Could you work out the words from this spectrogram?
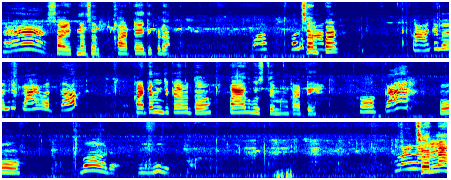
हा. साईडनं चल काटे आहे तिकडं. पण- पण चल पण काटे म्हणजे काय होतं? काटे म्हणजे काय होतं? पायात घुसते मग काटे. हो का? हो. बर. चल ना.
